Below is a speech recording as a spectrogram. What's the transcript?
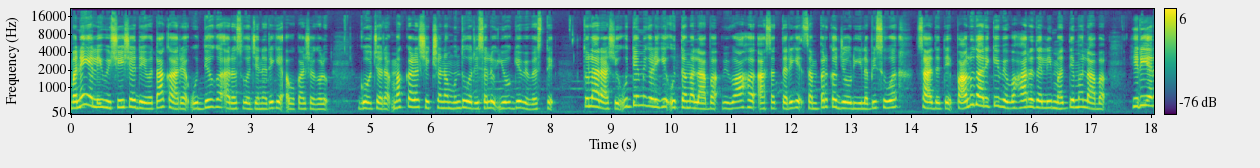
ಮನೆಯಲ್ಲಿ ವಿಶೇಷ ದೇವತಾ ಕಾರ್ಯ, ಉದ್ಯೋಗ ಅರಸುವ ಜನರಿಗೆ ಅವಕಾಶಗಳು. ಗೋಚರ ಮಕ್ಕಳ ಶಿಕ್ಷಣ ಮುಂದುವರಿಸಲು ಯೋಗ್ಯ ವ್ಯವಸ್ಥೆ. ತುಲಾರಾಶಿ ಉದ್ಯಮಿಗಳಿಗೆ ಉತ್ತಮ ಲಾಭ, ವಿವಾಹ ಆಸಕ್ತರಿಗೆ ಸಂಪರ್ಕ ಜೋಡಿ ಲಭಿಸುವ ಸಾಧ್ಯತೆ. ಪಾಲುದಾರಿಕೆ ವ್ಯವಹಾರದಲ್ಲಿ ಮಧ್ಯಮ ಲಾಭ, ಹಿರಿಯರ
